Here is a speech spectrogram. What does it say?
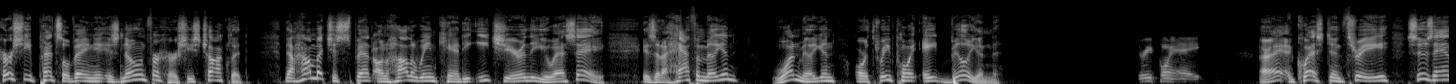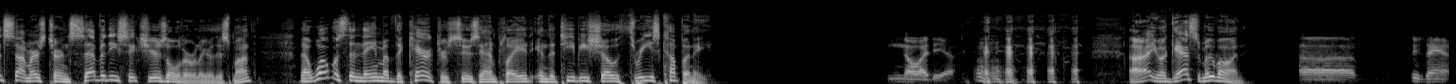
Hershey, Pennsylvania is known for Hershey's chocolate. Now, how much is spent on Halloween candy each year in the USA? Is it a half a million, one million, or 3.8 billion? 3.8. All right, and question three Suzanne Somers turned 76 years old earlier this month. Now, what was the name of the character Suzanne played in the TV show Three's Company? No idea. All right, you want to guess or move on? Uh, Suzanne.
